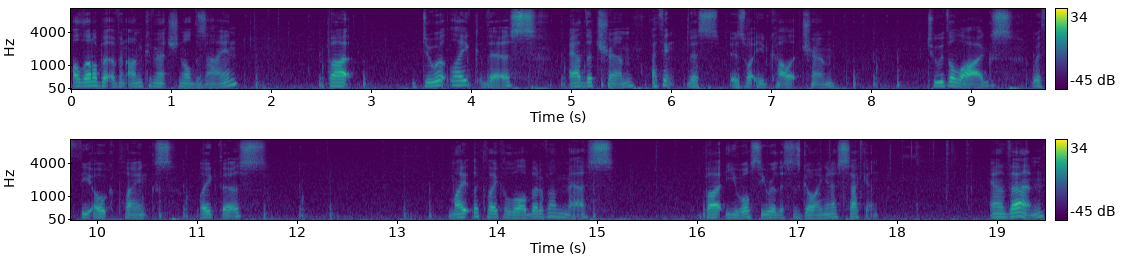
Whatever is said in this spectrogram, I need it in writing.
a little bit of an unconventional design. But do it like this. Add the trim. I think this is what you'd call it, trim. To the logs with the oak planks. Like this. Might look like a little bit of a mess. But you will see where this is going in a second. And then,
